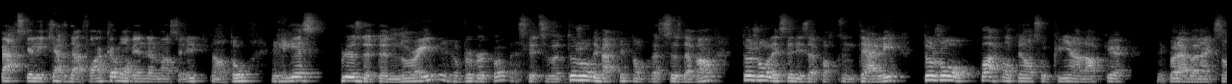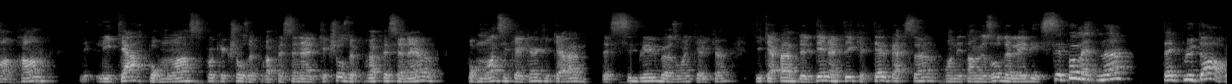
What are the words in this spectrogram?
Parce que les cartes d'affaires, comme on vient de le mentionner depuis tantôt, risquent plus de te nourrir, veux, veux pas, parce que tu vas toujours débarquer de ton processus de vente, toujours laisser des opportunités aller, toujours faire confiance au client alors que ce n'est pas la bonne action à prendre. Les cartes, pour moi, ce n'est pas quelque chose de professionnel. Quelque chose de professionnel, pour moi, c'est quelqu'un qui est capable de cibler le besoin de quelqu'un, qui est capable de dénoter que telle personne, on est en mesure de l'aider. Ce n'est pas maintenant, peut-être plus tard,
